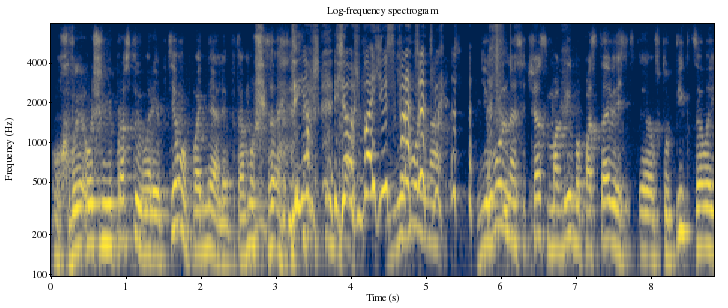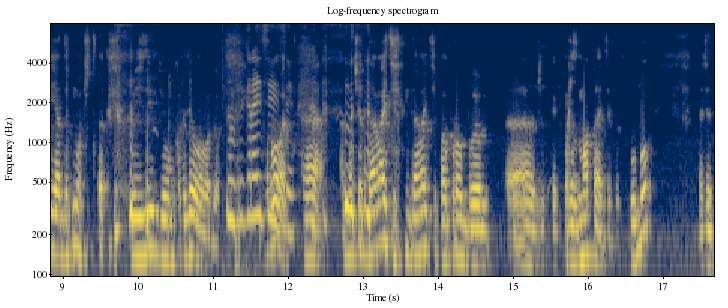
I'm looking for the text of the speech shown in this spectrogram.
Ох, вы очень непростую, Мария, тему подняли, потому что... Я уж боюсь спрашивать. Невольно сейчас могли бы поставить э, в тупик целый, я думаю, что президиум кардиологов. Ну, прекратите. Э, значит, давайте, давайте попробуем э, размотать этот клубок. Значит,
